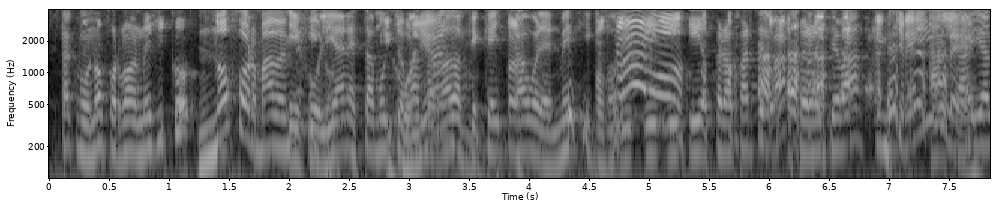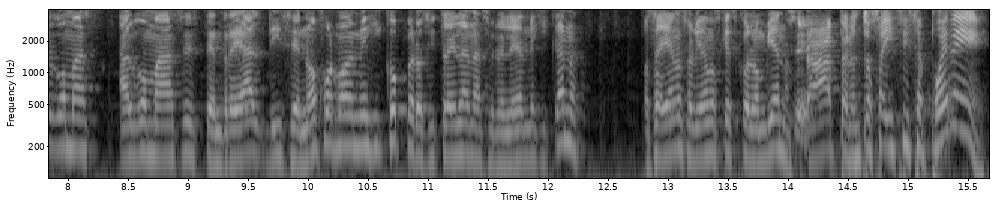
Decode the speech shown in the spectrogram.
Está como no formado en México. No formado en Y México. Julián está Y mucho más formado que Kate Cowell en México. pues, Y- claro. y- y- pero aparte, pero ahí te va. Increíble. Acá hay algo más, algo más este, en real. Dice, no formado en México, pero sí trae la nacionalidad mexicana. O sea, ya nos olvidamos que es colombiano. Ah, pero entonces ahí sí se puede.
